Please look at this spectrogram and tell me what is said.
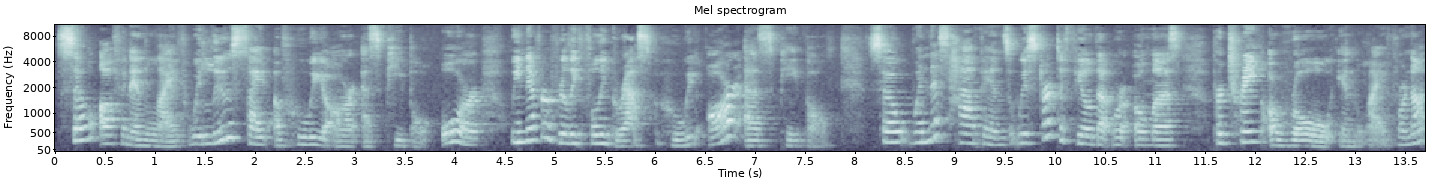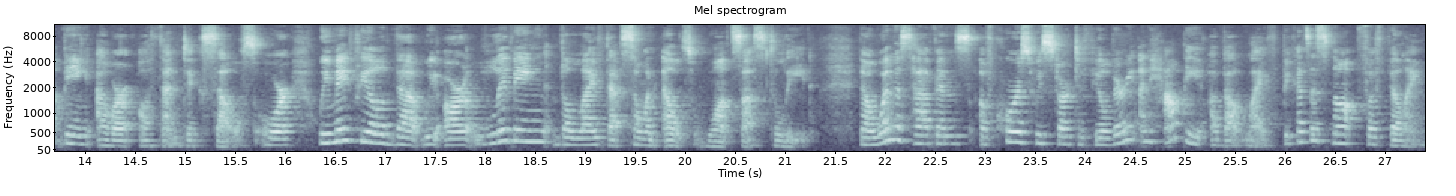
So often in life, we lose sight of who we are as people, or we never really fully grasp who we are as people. So when this happens, we start to feel that we're almost portraying a role in life. We're not being our authentic selves, or we may feel that we are living the life that someone else wants us to lead. Now, when this happens, of course, we start to feel very unhappy about life because it's not fulfilling.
